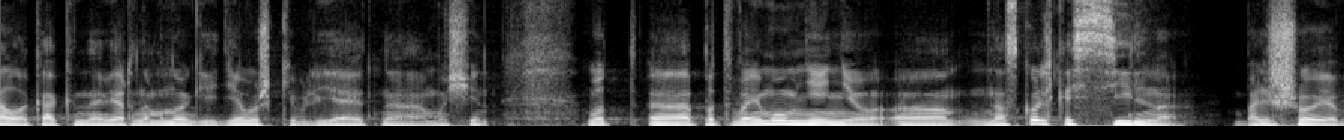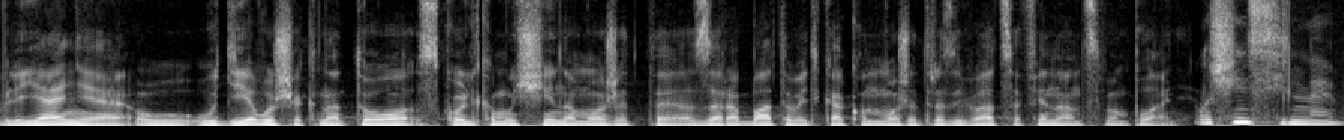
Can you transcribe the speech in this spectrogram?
повлияла, как, наверное, многие девушки влияют на мужчин. Вот э, по твоему мнению, э, насколько сильно большое влияние у, у девушек на то, сколько мужчина может э, зарабатывать, как он может развиваться в финансовом плане? Очень сильное.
